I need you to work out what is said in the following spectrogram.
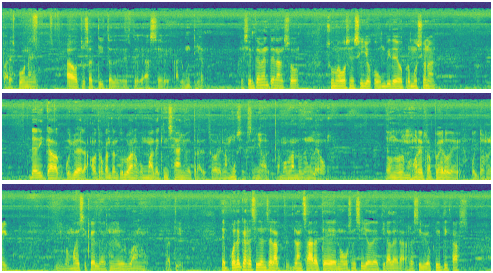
Para exponer a otros artistas desde hace algún tiempo. Recientemente lanzó su nuevo sencillo con un video promocional dedicado a Cocuyuela, otro cantante urbano con más de 15 años de trayectoria en la música, señor. Estamos hablando de un león, de uno de los mejores raperos de Puerto Rico. Y vamos a decir que el del género urbano latino. Después de que Residence lanzara este nuevo sencillo de tiradera, recibió críticas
